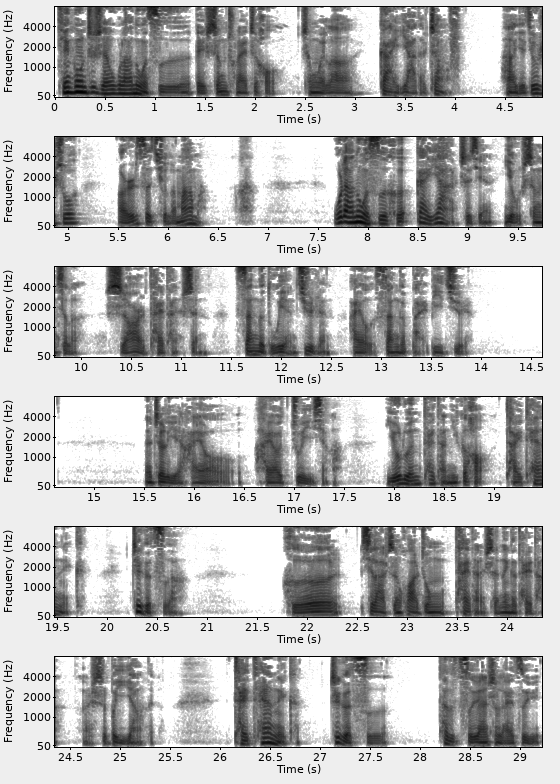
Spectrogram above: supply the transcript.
天空之神乌拉诺斯被生出来之后，成为了盖亚的丈夫，啊，也就是说，儿子娶了妈妈。乌拉诺斯和盖亚之间又生下了十二泰坦神、三个独眼巨人，还有三个百臂巨人。那这里还要还要注意一下啊，游轮泰坦尼克号 （Titanic） 这个词啊，和希腊神话中泰坦神那个泰坦啊是不一样的。Titanic 这个词，它的词源是来自于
